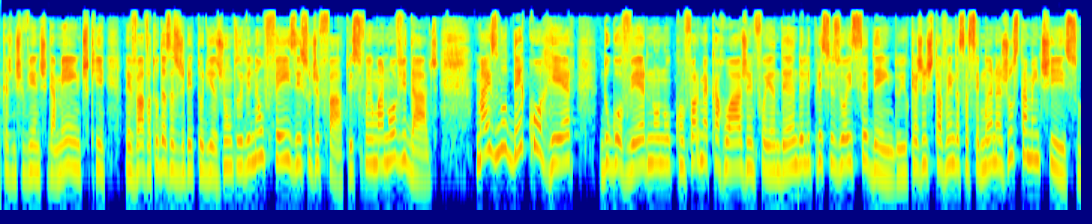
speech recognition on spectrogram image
que a gente via antigamente, que levava todas as diretorias juntos, ele não fez isso de fato. Isso foi uma novidade. Mas no decorrer do governo, no, conforme a carruagem foi andando, ele precisou ir cedendo. E o que a gente está vendo essa semana é justamente isso:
